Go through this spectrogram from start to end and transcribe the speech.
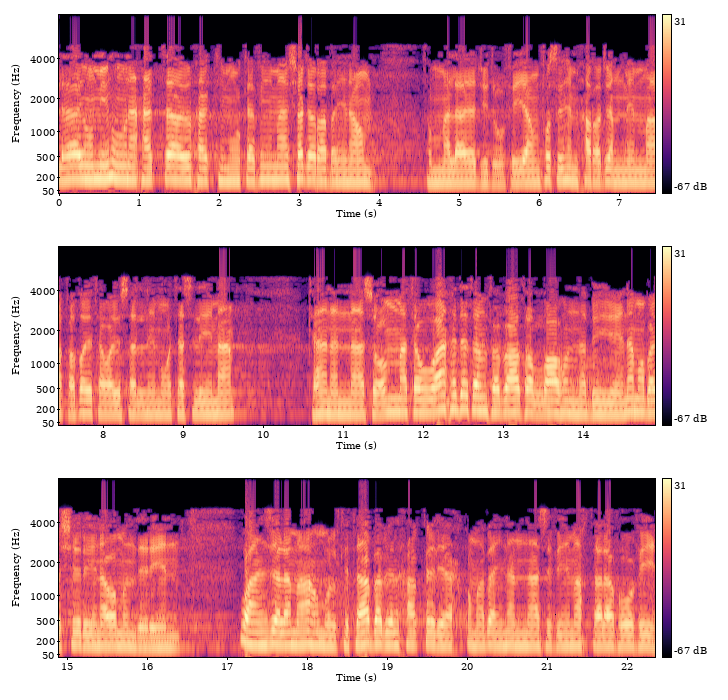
لا يؤمنون حتى يحكموك فيما شجر بينهم. ثم لا يجدوا في أنفسهم حرجا مما قضيت ويسلموا تسليما. كان الناس أمة واحدة فبعث الله النبيين مبشرين ومنذرين. وأنزل معهم الكتاب بالحق ليحكم بين الناس فيما اختلفوا فيه.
